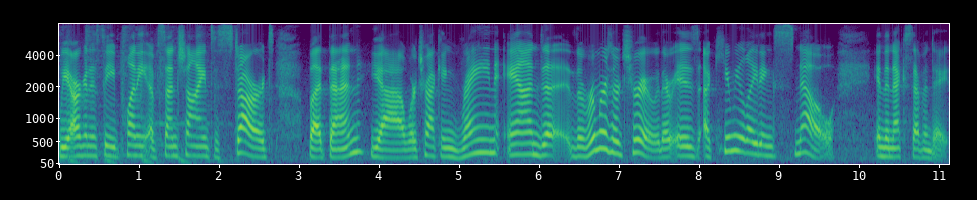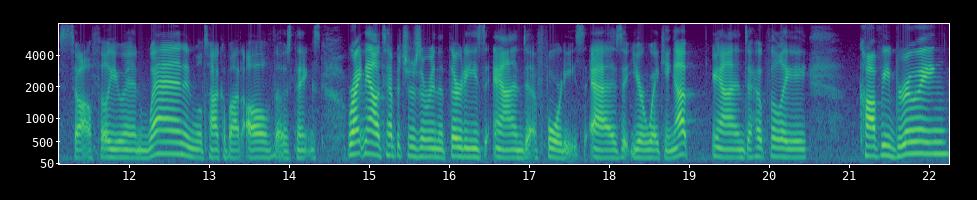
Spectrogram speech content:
We are going to see plenty of sunshine to start, but then, yeah, we're tracking rain, and uh, the rumors are true. There is accumulating snow in the next seven days. So I'll fill you in when, and we'll talk about all of those things. Right now, temperatures are in the 30s and 40s as you're waking up, and hopefully, coffee brewing.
